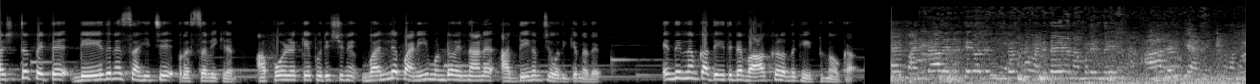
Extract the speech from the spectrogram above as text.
കഷ്ടപ്പെട്ട് വേദന സഹിച്ച് പ്രസവിക്കണം. അപ്പോഴൊക്കെ പുരുഷന് വല്ല പണിയുമുണ്ടോ എന്നാണ് അദ്ദേഹം ചോദിക്കുന്നത്. എന്തെങ്കിലും നമുക്ക് അദ്ദേഹത്തിന്റെ വാക്കുകൾ ഒന്ന് കേട്ടു നോക്കാം. വനിതാ ദിനത്തിൽ ഒരു മുതിർന്ന വനിതയെ നമ്മൾ ഇന്ന് ആദരിക്കുകയാണ്. നമ്മൾ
